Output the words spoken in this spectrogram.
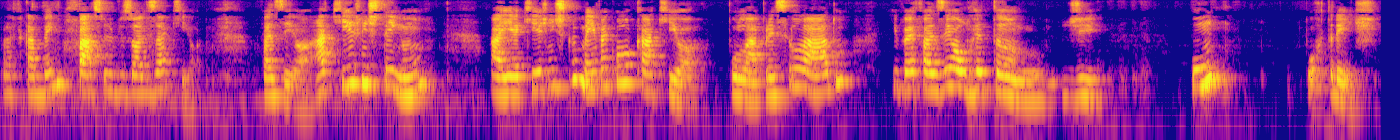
para ficar bem fácil de visualizar aqui, ó. Fazer, ó, aqui a gente tem um, aí aqui a gente também vai colocar aqui, ó, pular para esse lado e vai fazer, ó, um retângulo de um por três.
